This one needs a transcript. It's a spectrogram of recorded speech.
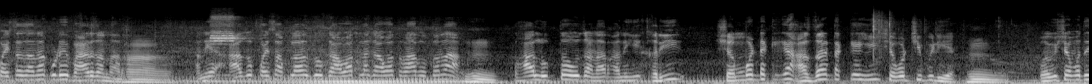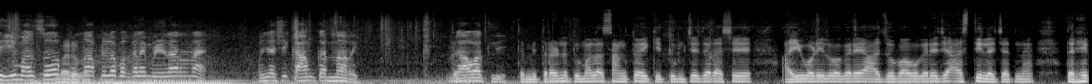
पैसा जाणार कुठे? बाहेर जाणार. हा. आणि हा जो पैसा आपला जो गावातल्या गावात राहत होता ना तो हा लुप्त होत जाणार आणि ही खरी शंभर टक्के काय हजार टक्के ही शेवटची पिढी आहे. भविष्यामध्ये ही माणसं. पुन्हा आपल्याला बघायला मिळणार नाही. म्हणजे अशी काम करणार आहे. गावातली. तर मित्रांनो तुम्हाला सांगतोय की तुमचे जर असे आई वडील वगैरे आजोबा वगैरे जे असतील याच्यातनं तर हे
